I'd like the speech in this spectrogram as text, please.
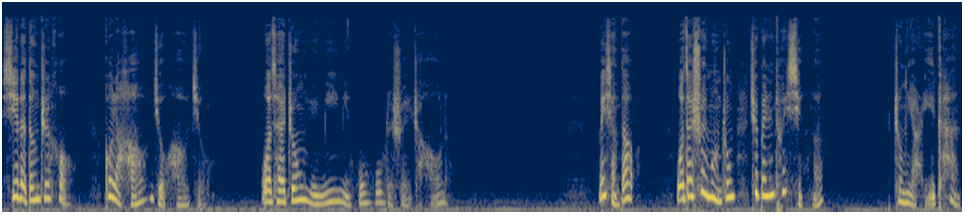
熄了灯之后，过了好久好久，我才终于迷迷糊糊的睡着了。没想到我在睡梦中却被人推醒了。睁眼一看，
